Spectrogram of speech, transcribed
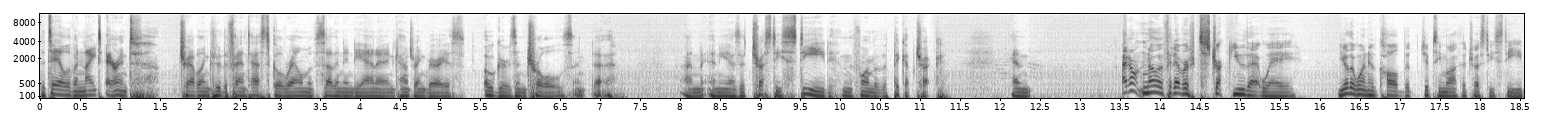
the tale of a knight errant traveling through the fantastical realm of southern Indiana, encountering various ogres and trolls, and uh, and, and he has a trusty steed in the form of a pickup truck. And I don't know if it ever struck you that way. You're the one who called the Gypsy Moth a trusty steed.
